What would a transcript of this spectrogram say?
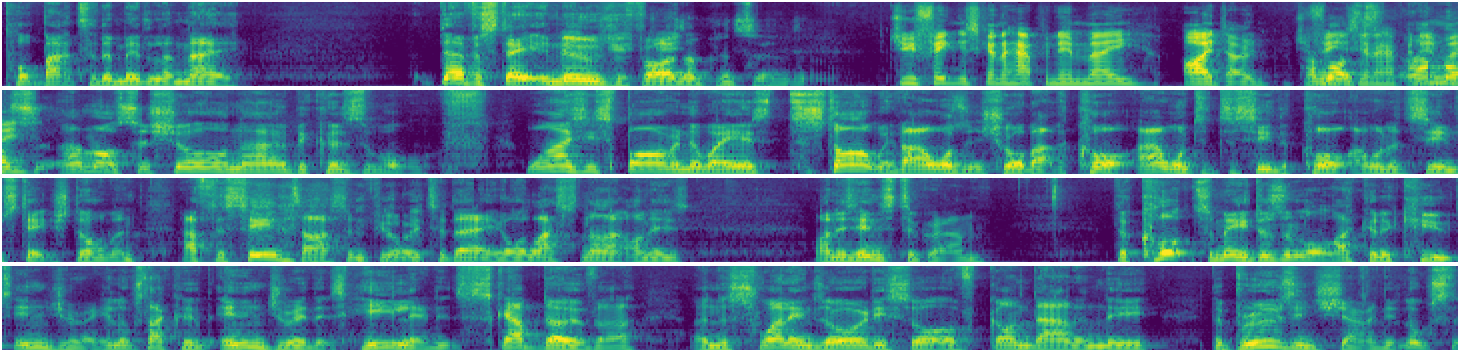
put back to the middle of May. Devastating news as far as I'm concerned. Do you think it's going to happen in May? I don't. Do you I'm think not, it's going to happen I'm in not, May? I'm not so sure, no, because well, why is he sparring the way he is? To start with, I wasn't sure about the cut. I wanted to see the cut. I wanted to see him stitched up. And after seeing Tyson Fury today or last night on his on his Instagram, the cut to me doesn't look like an acute injury. It looks like an injury that's healing. It's scabbed over, and the swelling's already sort of gone down, and the the bruising showing. It looks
